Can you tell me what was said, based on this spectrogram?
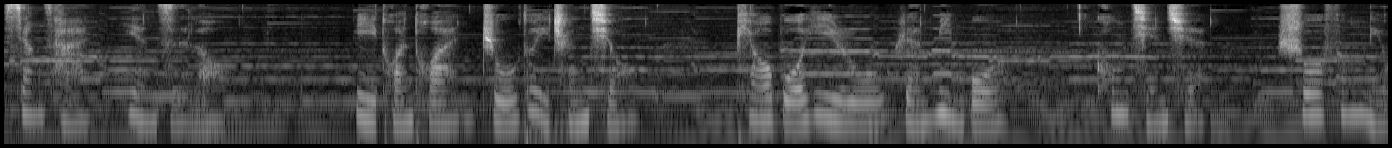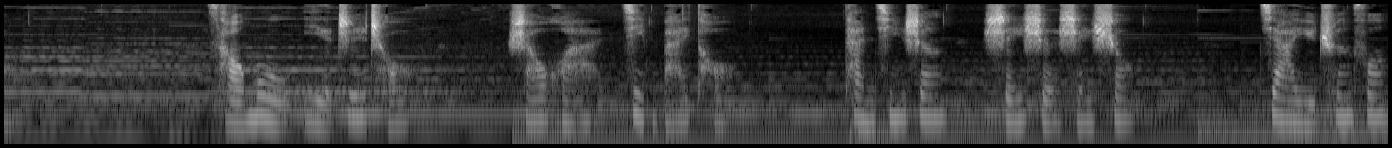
香残燕子楼。一团团逐对成球，漂泊亦如人命薄。空缱绻，说风流。草木也知愁，韶华尽白头。叹今生，谁舍谁收？驾驭春风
